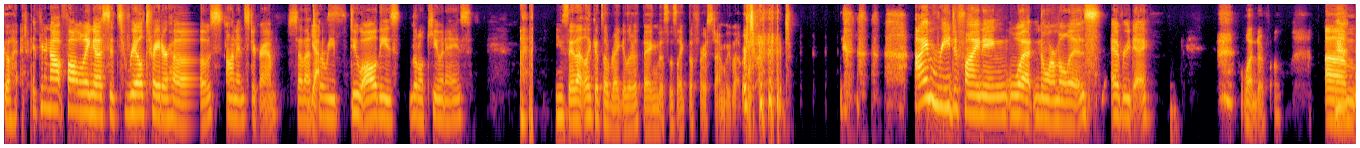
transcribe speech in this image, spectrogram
go ahead. if you're not following us, it's Real Trader Hose on Instagram. So that's where we do all these little Q and A's. You say that like it's a regular thing. This is like the first time we've ever done it. I'm redefining what normal is every day. Wonderful. Um,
